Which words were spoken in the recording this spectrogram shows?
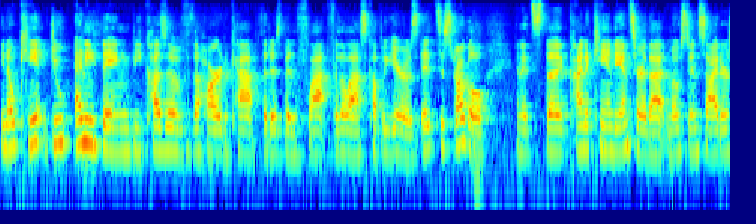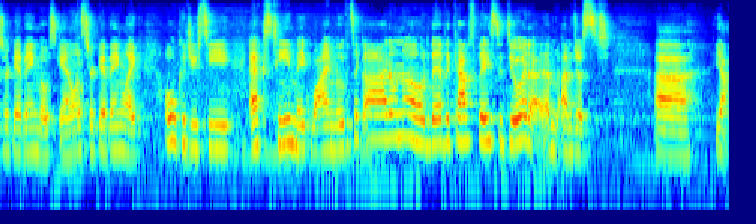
you know, can't do anything because of the hard cap that has been flat for the last couple years. It's a struggle and it's the kind of canned answer that most insiders are giving, most analysts yep. are giving. Like, oh, could you see X team make Y move? It's like, oh, I don't know. Do they have the cap space to do it? I'm, I'm just, uh, yeah,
